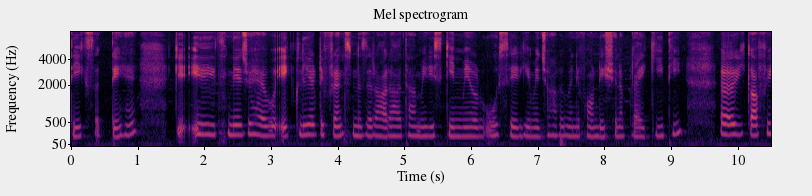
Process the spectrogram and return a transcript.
देख सकते हैं कि इसने जो है वो एक क्लियर डिफरेंस नज़र आ रहा था मेरी स्किन में और उस एरिए में जहाँ पे मैंने फाउंडेशन अप्लाई की थी। ये काफ़ी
